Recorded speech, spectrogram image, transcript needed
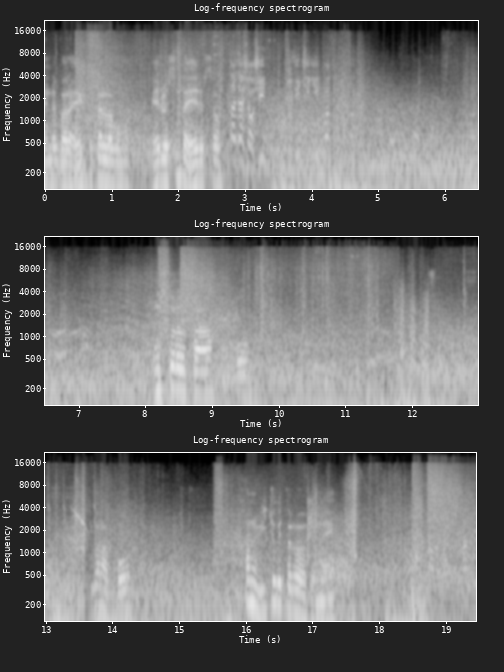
쟤네 봐라 에코 달라고 막 애를 쓴다 애를 써 大家小心，敌军进营关。 공수 떨어졌다 에코 찍어놨고 산은 위쪽에 떨어졌네 看着，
